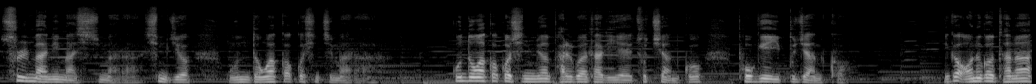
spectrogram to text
술 많이 마시지 마라, 심지어 운동화 꺾어 신지 마라. 운동화 꺾어 신면 발과 다리에 좋지 않고 보기에 이쁘지 않고 그러니까 어느 것 하나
